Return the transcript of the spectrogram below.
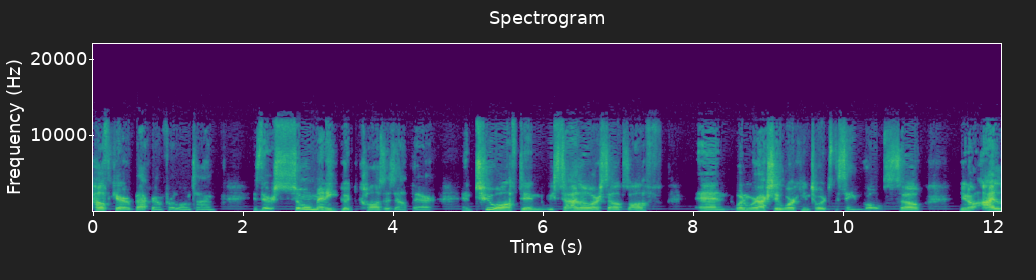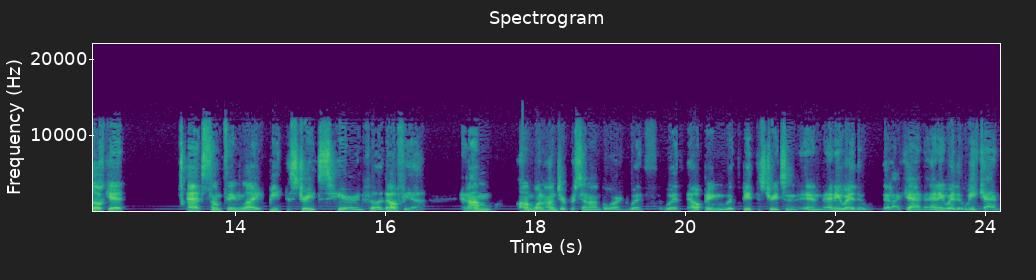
healthcare background for a long time is there are so many good causes out there and too often we silo ourselves off and when we're actually working towards the same goals. So you know i look at at something like beat the streets here in philadelphia and i'm I'm 100% on board with with helping with beat the streets in, in any way that, that I can, in any way that we can.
